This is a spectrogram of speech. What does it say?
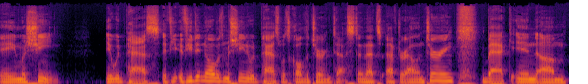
a machine. It would pass if you if you didn't know it was a machine. It would pass what's called the Turing test, and that's after Alan Turing back in um,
